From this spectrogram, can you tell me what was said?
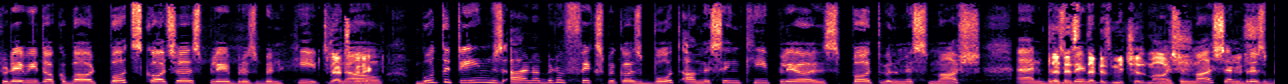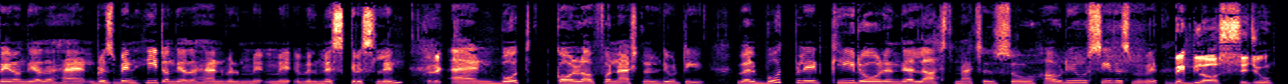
Today we talk about Perth Scorchers play Brisbane Heat. That's now, correct. both the teams are in a bit of fix because both are missing key players. Perth will miss Marsh and That is- Brisbane. that is Mitchell Marsh. Mitchell Marsh and Yes. Brisbane on the other hand, Brisbane Heat on the other hand will mi- mi- will miss Chris Lynn. Correct. And both called up for national duty. Well, both played key role in their last matches. So, how do you see this, Vivek? Big loss, Siju,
